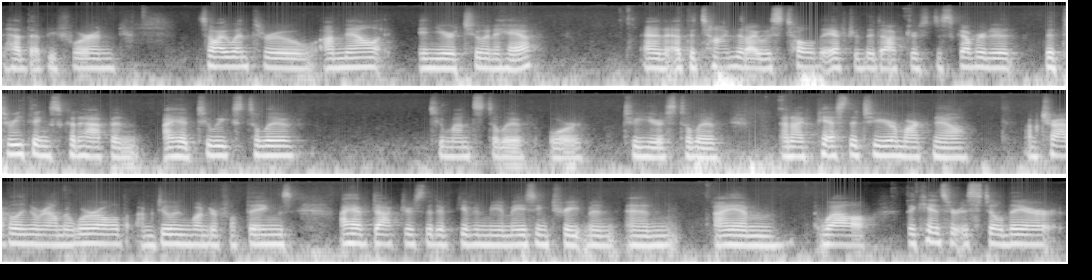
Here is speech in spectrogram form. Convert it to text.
had that before. And so I went through, I'm now in year two and a half. And at the time that I was told after the doctors discovered it, that three things could happen I had two weeks to live, two months to live, or two years to live. And I've passed the two year mark now. I'm traveling around the world. I'm doing wonderful things. I have doctors that have given me amazing treatment. And I am, well, the cancer is still there,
